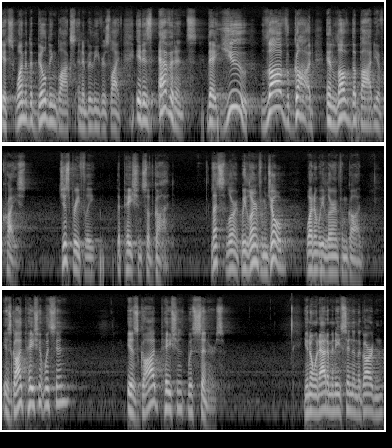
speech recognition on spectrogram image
It's one of the building blocks in a believer's life. It is evidence that you love God and love the body of Christ. Just briefly, the patience of God. Let's learn. We learn from Job. Why don't we learn from God? Is God patient with sin? Is God patient with sinners? You know, when Adam and Eve sinned in the garden,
